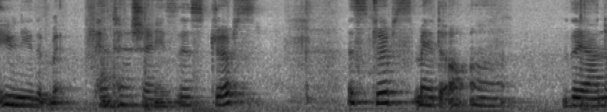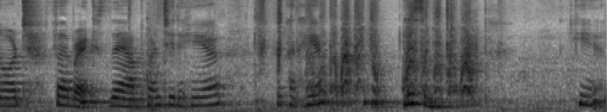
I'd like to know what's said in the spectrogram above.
you need to pay attention is the strips. The strips made of, uh, they are not fabric, they are printed here. Look at here. Listen. Here.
